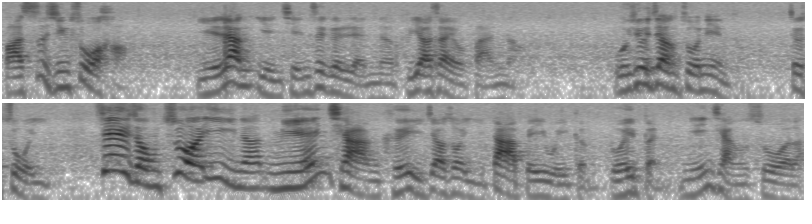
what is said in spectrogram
把事情做好，也让眼前这个人呢不要再有烦恼。我就这样做念头，这个作意，这种作意呢，勉强可以叫做以大悲为根为本，勉强说了，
